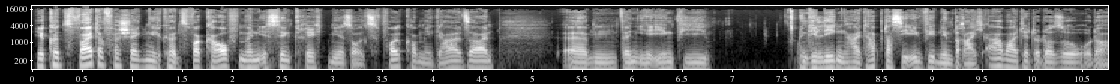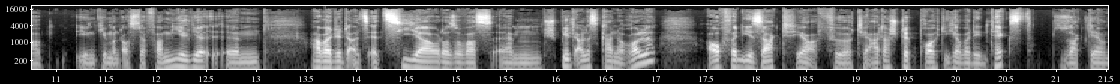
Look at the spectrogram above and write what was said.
Ihr könnt es weiter verschenken, ihr könnt es verkaufen, wenn ihr es hinkriegt. Mir soll es vollkommen egal sein. Ähm, wenn ihr irgendwie Gelegenheit habt, dass ihr irgendwie in dem Bereich arbeitet oder so oder irgendjemand aus der Familie ähm, arbeitet als Erzieher oder sowas, ähm, spielt alles keine Rolle. Auch wenn ihr sagt, ja, für Theaterstück bräuchte ich aber den Text, sagt ihr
